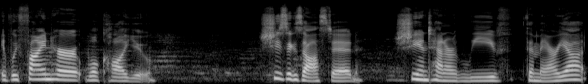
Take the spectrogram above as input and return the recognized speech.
if we find her, we'll call you. She's exhausted. She and Tanner leave the Marriott,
